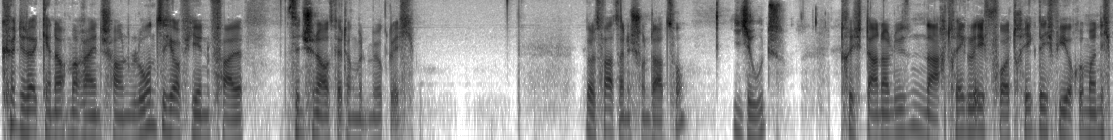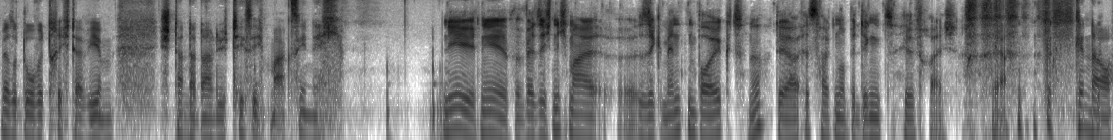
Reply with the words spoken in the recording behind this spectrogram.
könnt ihr da gerne auch mal reinschauen. Lohnt sich auf jeden Fall sind schöne Auswertungen mit möglich. Ja, das war es eigentlich schon dazu. Gut. Trichteranalysen nachträglich, vorträglich, wie auch immer, nicht mehr so doofe Trichter wie im Standard Analytics. Ich mag sie nicht. Nee, nee, wer sich nicht mal äh, Segmenten beugt, ne, der ist halt nur bedingt hilfreich. Ja, genau.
